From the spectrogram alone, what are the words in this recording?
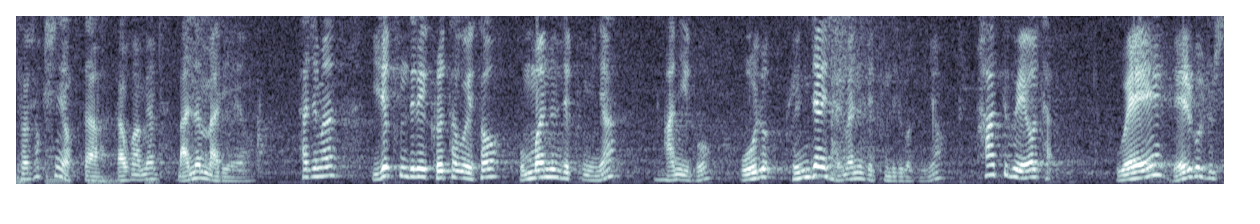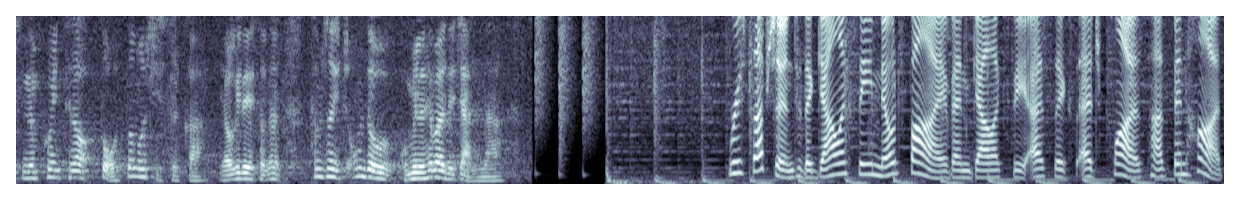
더 혁신이 없다라고 하면 맞는 말이에요. 하지만 이 제품들이 그렇다고 해서 못 맞는 제품이냐? 아니고 오히려 굉장히 잘 맞는 제품들이거든요. 하드웨어 다- 외에 매력을 줄 수 있는 포인트가 또 어떤 것이 있을까? 여기 대해서는 삼성이 조금 더 고민을 해봐야 되지 않나. Reception to the Galaxy Note 5 and Galaxy S6 Edge Plus has been hot,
